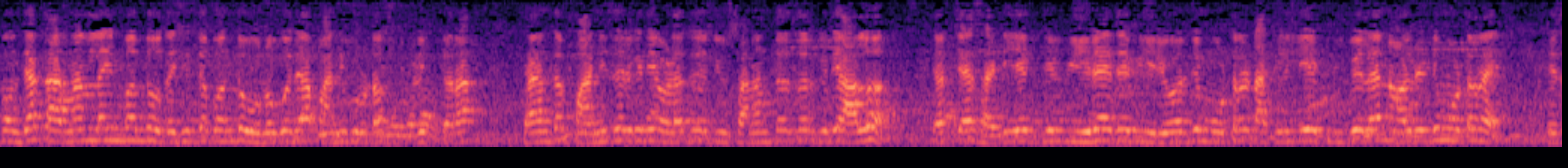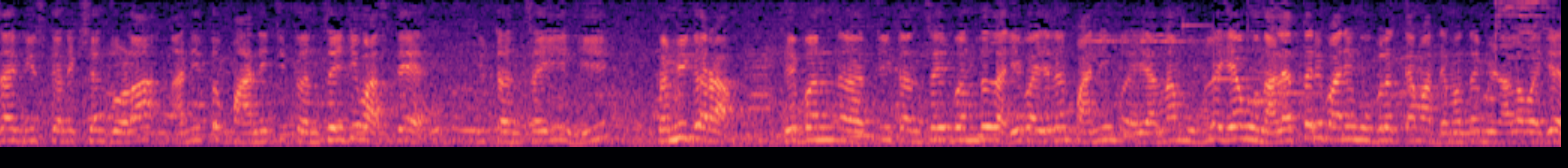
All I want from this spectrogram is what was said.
कोणत्या कारणाने लाईन बंद होत असेल ते बंद होऊ नको द्या पाणी पुरवठा सुरळीत करा. त्यानंतर पाणी जर कधी एवढ्या दिवसानंतर जर कधी आलं तर त्यासाठी एक जे विहीर आहे त्या विहिरीवर जे मोटर टाकलेली आहे ट्यूबवेल आहे ऑलरेडी मोटर आहे त्याचा वीज कनेक्शन जोडा आणि तो पाण्याची टंचाई जी वाचते ती टंचाई ही कमी करा. ते बंद ती टंचाई बंद झाली पाहिजे आणि पाणी यांना मुबलक या उन्हाळ्यात तरी पाणी मुबलक त्या माध्यमातून मिळालं पाहिजे.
